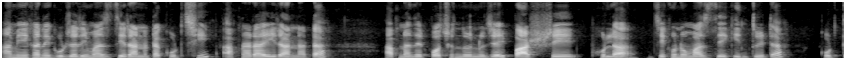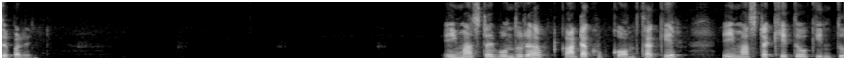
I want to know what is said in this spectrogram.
আমি এখানে গুরজারি মাছ দিয়ে রান্নাটা করছি। আপনারা এই রান্নাটা আপনাদের পছন্দ অনুযায়ী পার্শে ভোলা যে কোনো মাছ দিয়ে কিন্তু এটা করতে পারেন। এই মাছটায় বন্ধুরা, কাঁটা খুব কম থাকে। এই মাছটা খেতেও কিন্তু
